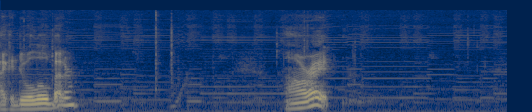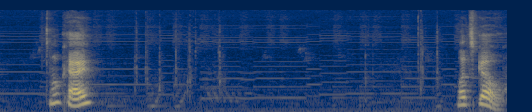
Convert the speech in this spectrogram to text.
I can do a little better. Alright. Okay. Let's go.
